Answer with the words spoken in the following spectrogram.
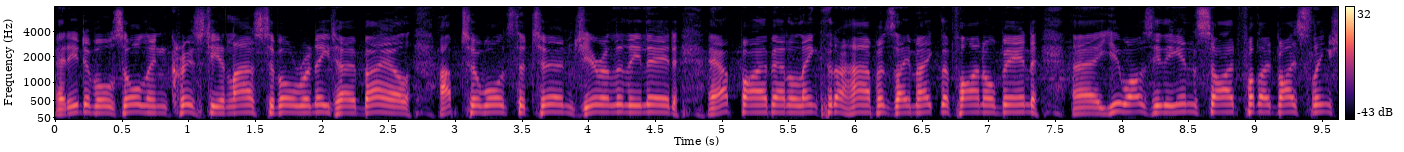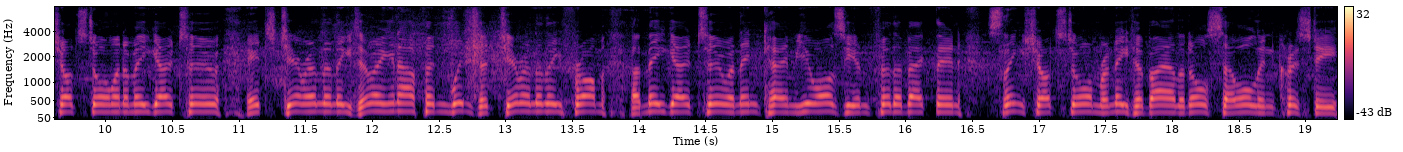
at intervals all in Christie and last of all Renito Bale up towards the turn. Jerry Lilly led out by about a length and a half as they make the final bend. Uh, Aussie the inside followed by Slingshot Storm and Amigo two. It's Jerry Lilly doing enough and wins it. Jerry Lily from Amigo two and then came you Aussie and further back then Slingshot Storm, Renito Bale and also all in Christie.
